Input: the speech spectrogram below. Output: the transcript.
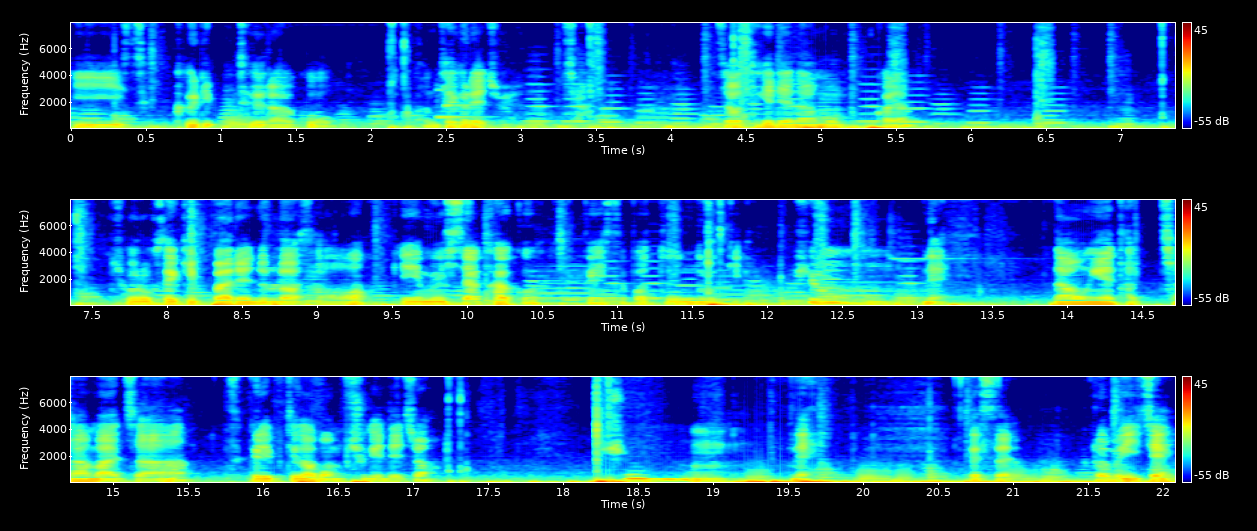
이 스크립트라고 선택을 해줘요. 자, 이제 어떻게 되나 한번 볼까요? 초록색 깃발을 눌러서 게임을 시작하고 스페이스 버튼 누를게요. 퓨. 네. 나옹이에 닿자마자 스크립트가 멈추게 되죠. 퓨. 네. 됐어요. 그러면 이제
